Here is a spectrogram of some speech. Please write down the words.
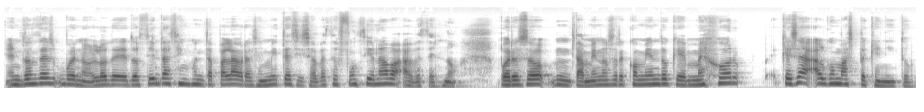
Entonces, bueno, lo de 250 palabras en mi tesis a veces funcionaba, a veces no. Por eso mm, también os recomiendo que mejor que sea algo más pequeñito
